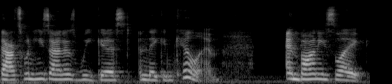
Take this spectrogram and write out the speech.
that's when he's at his weakest and they can kill him. And Bonnie's like,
